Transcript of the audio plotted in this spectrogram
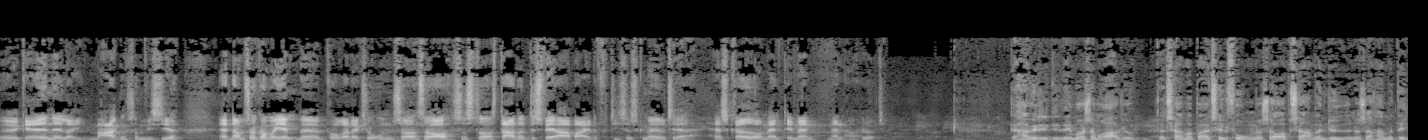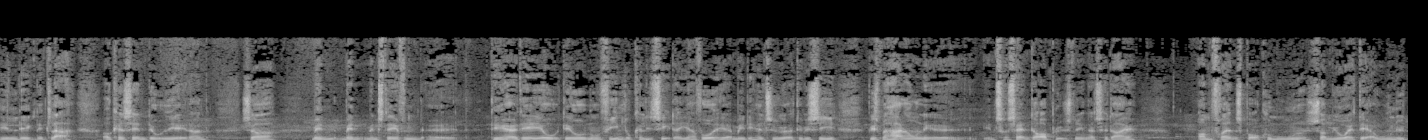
øh, gaden eller i marken, som vi siger, at når man så kommer hjem på redaktionen, så, så, så starter det svære arbejde, fordi så skal man jo til at have skrevet om alt det, man, man har hørt. Der har vi det, det nemmere som radio. Der tager man bare telefonen, og så optager man lyden, og så har man det hele liggende klar, og kan sende det ud i æderen. Så, men, men, men Steffen, øh, det her det er, jo, det er jo nogle fine lokaliteter, I har fået her midt i Helsingør. Det vil sige, hvis man har nogle øh, interessante oplysninger til dig om Fredensborg Kommune, som jo er der ugenyt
